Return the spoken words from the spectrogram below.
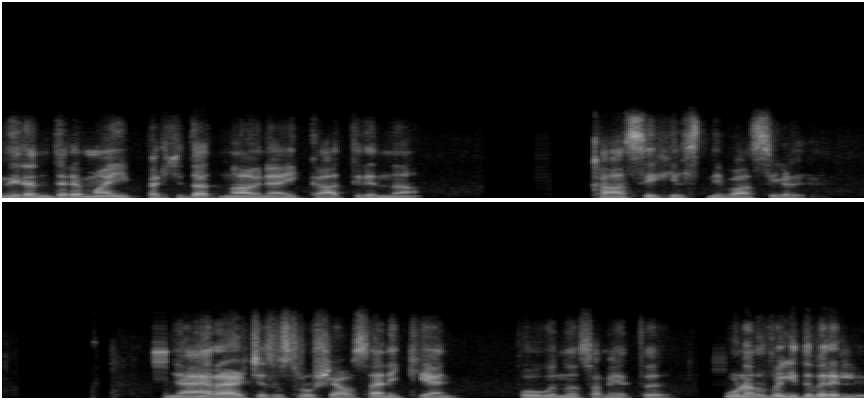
നിരന്തരമായി പരിശുദ്ധാത്മാവിനായി കാത്തിരുന്ന കാസി ഹിൽസ് നിവാസികൾ. ഞായറാഴ്ച ശുശ്രൂഷ അവസാനിക്കാൻ പോകുന്ന സമയത്ത് ഉണർവ് ഇതുവരെ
